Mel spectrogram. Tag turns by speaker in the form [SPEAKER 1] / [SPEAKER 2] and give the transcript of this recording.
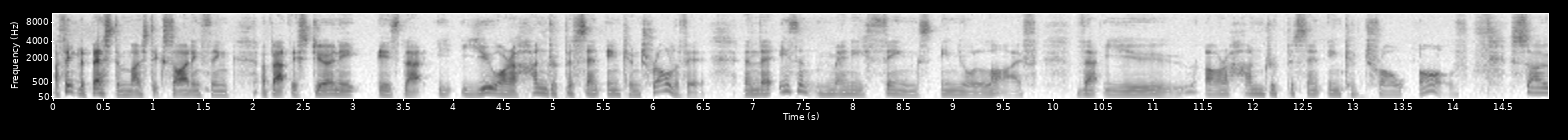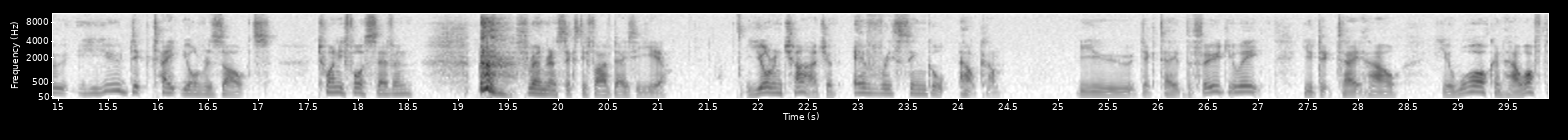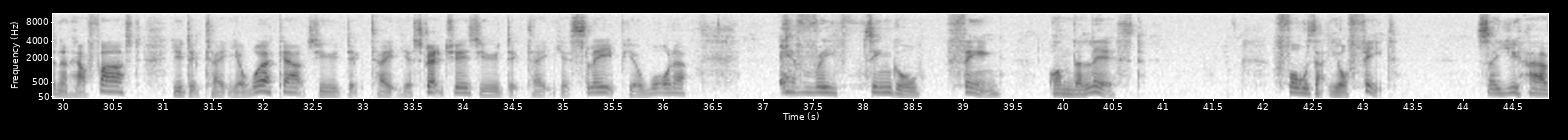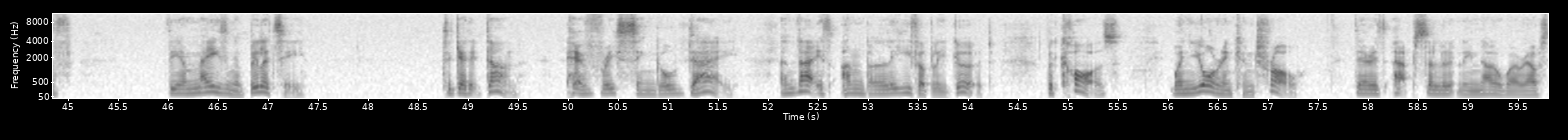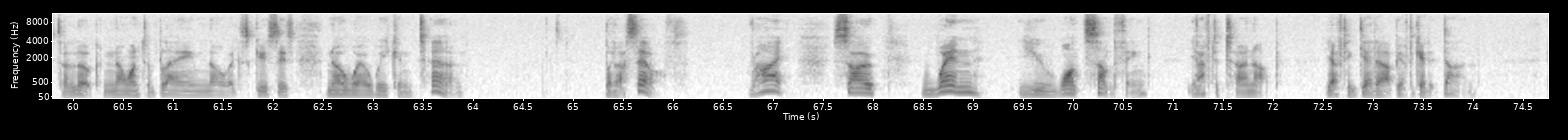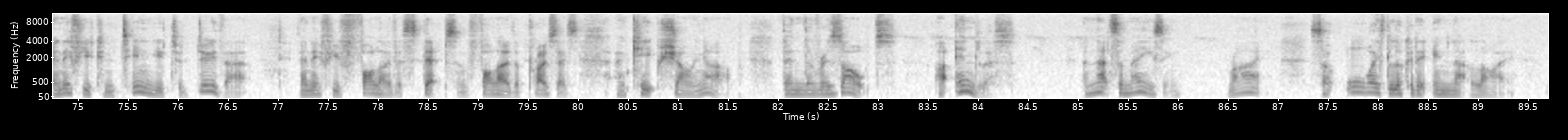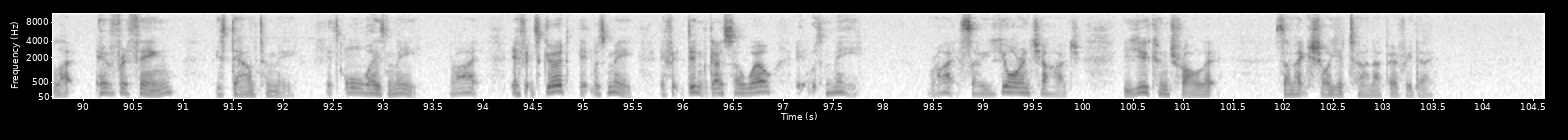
[SPEAKER 1] I think the best and most exciting thing about this journey is that you are 100% in control of it. And there isn't many things in your life that you are 100% in control of. So you dictate your results 24 7, 365 days a year. You're in charge of every single outcome. You dictate the food you eat, you dictate how you walk and how often and how fast. You dictate your workouts, you dictate your stretches, you dictate your sleep, your water. Every single thing on the list falls at your feet. So you have the amazing ability to get it done every single day. And that is unbelievably good because when you're in control, there is absolutely nowhere else to look, no one to blame, no excuses, nowhere we can turn but ourselves, right? So when you want something, you have to turn up, you have to get up, you have to get it done. And if you continue to do that, and if you follow the steps and follow the process and keep showing up, then the results are endless. And that's amazing, right? So always look at it in that light. Like everything is down to me. It's always me, right? If it's good, it was me. If it didn't go so well, it was me, right? So you're in charge. You control it. So make sure you turn up every day.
